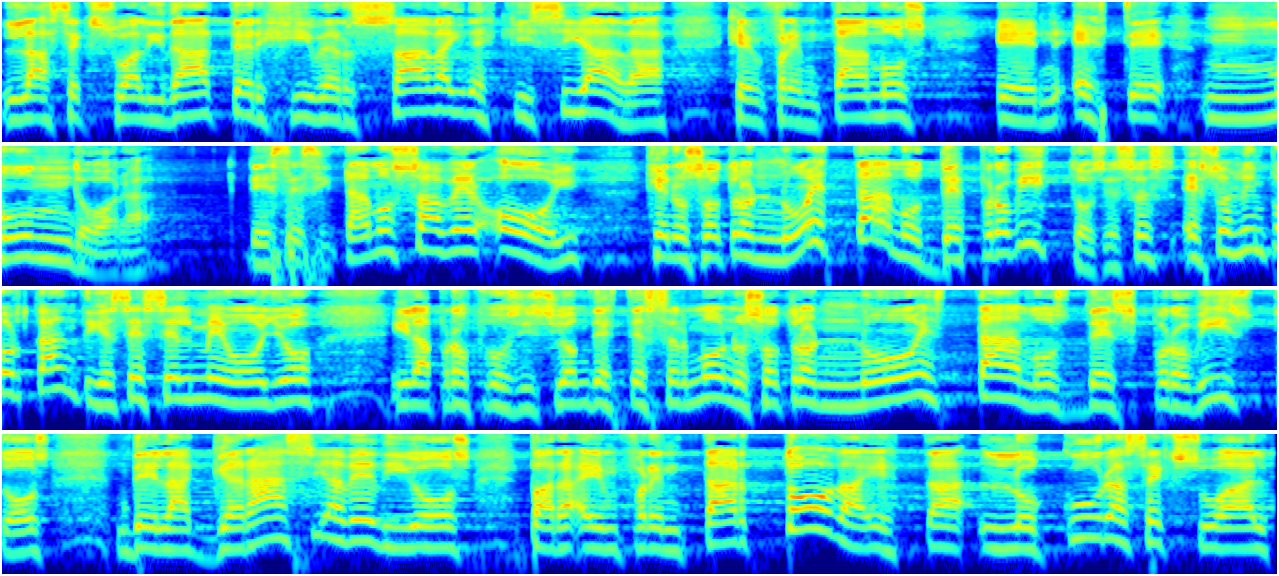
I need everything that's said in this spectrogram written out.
la sexualidad tergiversada y desquiciada que enfrentamos en este mundo. Ahora, necesitamos saber hoy que nosotros no estamos desprovistos. Eso es, eso es lo importante y ese es el meollo y la proposición de este sermón. Nosotros no estamos desprovistos de la gracia de Dios para enfrentar toda esta locura sexual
